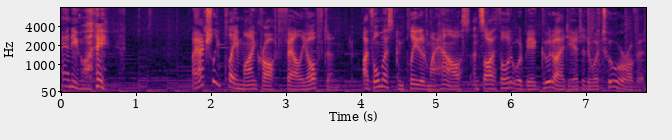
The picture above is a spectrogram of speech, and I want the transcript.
Anyway, I actually play Minecraft fairly often. I've almost completed my house, and so I thought it would be a good idea to do a tour of it.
